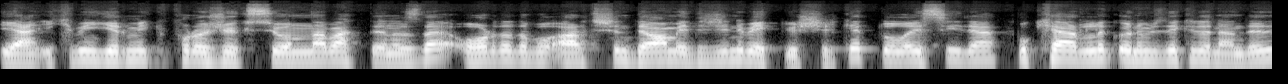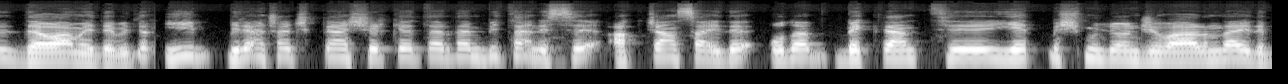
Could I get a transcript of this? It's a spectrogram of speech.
yani 2022 projeksiyonuna baktığınızda orada da bu artışın devam edeceğini bekliyor şirket. Dolayısıyla bu karlılık önümüzdeki dönemde de devam edebilir. İyi bilanço açıklayan şirketlerden bir tanesi Akçansa'ydı. O da beklenti 70 milyon civarındaydı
